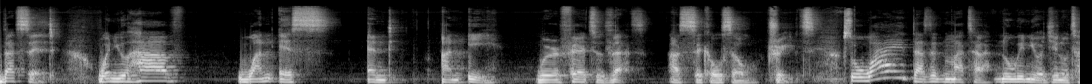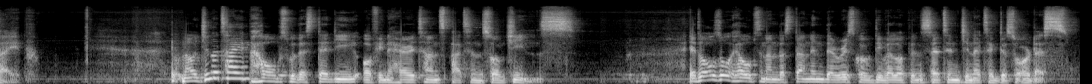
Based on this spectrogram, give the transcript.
That said, when you have one S and an A, we refer to that as sickle cell traits. So why does it matter knowing your genotype? Now, genotype helps with the study of inheritance patterns of genes. It also helps in understanding the risk of developing certain genetic disorders.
